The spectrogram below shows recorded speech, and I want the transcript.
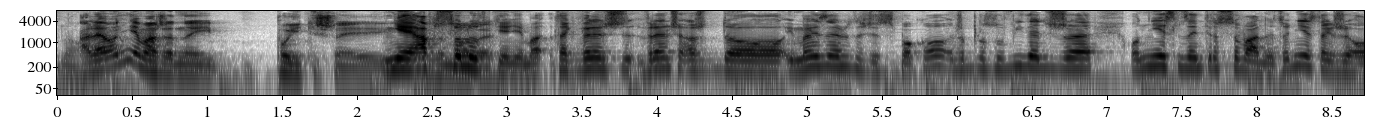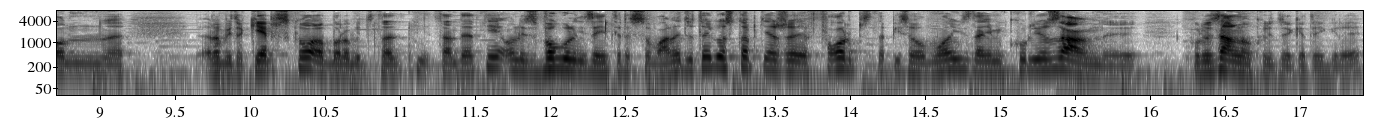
No. Ale on nie ma żadnej politycznej Nie, wymowy. absolutnie nie ma. Tak wręcz, wręcz aż do. I moim zdaniem to też jest spoko, że po prostu widać, że on nie jest tym zainteresowany. To nie jest tak, że on robi to kiepsko albo robi to tandetnie- on jest w ogóle niezainteresowany. Do tego stopnia, że Forbes napisał moim zdaniem kuriozalny, kuriozalną krytykę tej gry,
